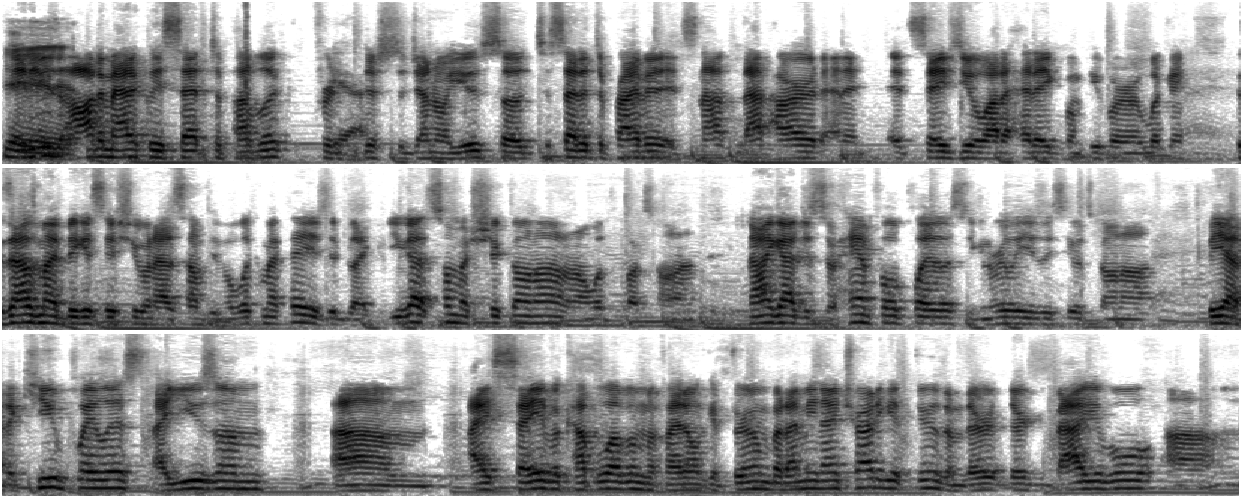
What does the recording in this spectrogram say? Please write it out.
Yeah, it yeah, is yeah. automatically set to public for just the general use. So to set it to private, it's not that hard, and it, it saves you a lot of headache when people are looking. Because that was my biggest issue when I was telling people, look at my page. They'd be like, "You got so much shit going on. I don't know what the fuck's going on." Now I got just a handful of playlists. You can really easily see what's going on. But yeah, the Cube playlist, I use them. Um, I save a couple of them if I don't get through them, but I mean, I try to get through them. They're they're valuable. Um,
